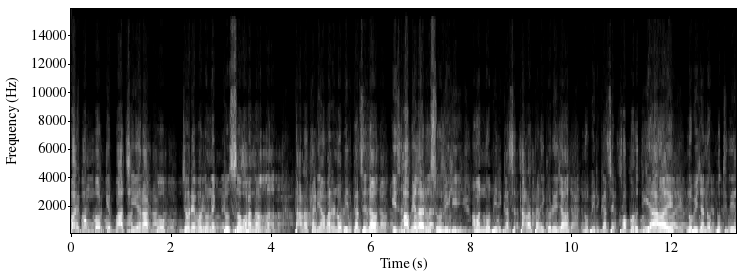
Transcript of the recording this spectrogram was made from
পয়গম্বরকে বাঁচিয়ে রাখব। জোরে বলুন একটু, সুবহানাল্লাহ। তাড়াতাড়ি আমার নবীর কাছে যা। ইজহাব এলা রসুলিহি, আমার নবীর কাছে তাড়াতাড়ি করে যা। নবীর কাছে খবর দিয়ে আয়, নবী যেন প্রতিদিন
